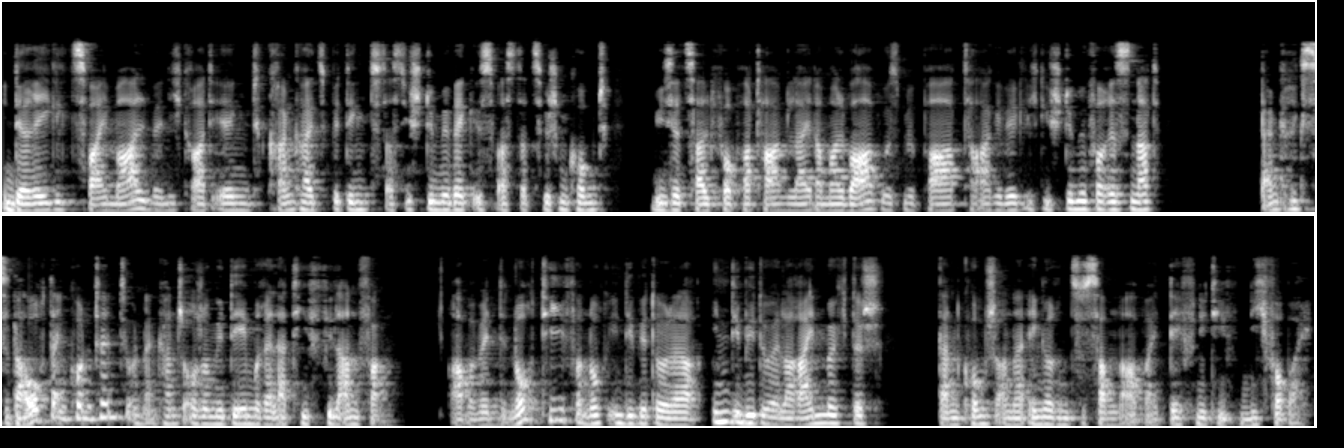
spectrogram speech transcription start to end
in der Regel zweimal, wenn nicht gerade irgend krankheitsbedingt, dass die Stimme weg ist, was dazwischen kommt, wie es jetzt halt vor ein paar Tagen leider mal war, wo es mir ein paar Tage wirklich die Stimme verrissen hat, dann kriegst du da auch dein Content und dann kannst du auch schon mit dem relativ viel anfangen. Aber wenn du noch tiefer, noch individueller, individueller rein möchtest, dann kommst du an einer engeren Zusammenarbeit definitiv nicht vorbei.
